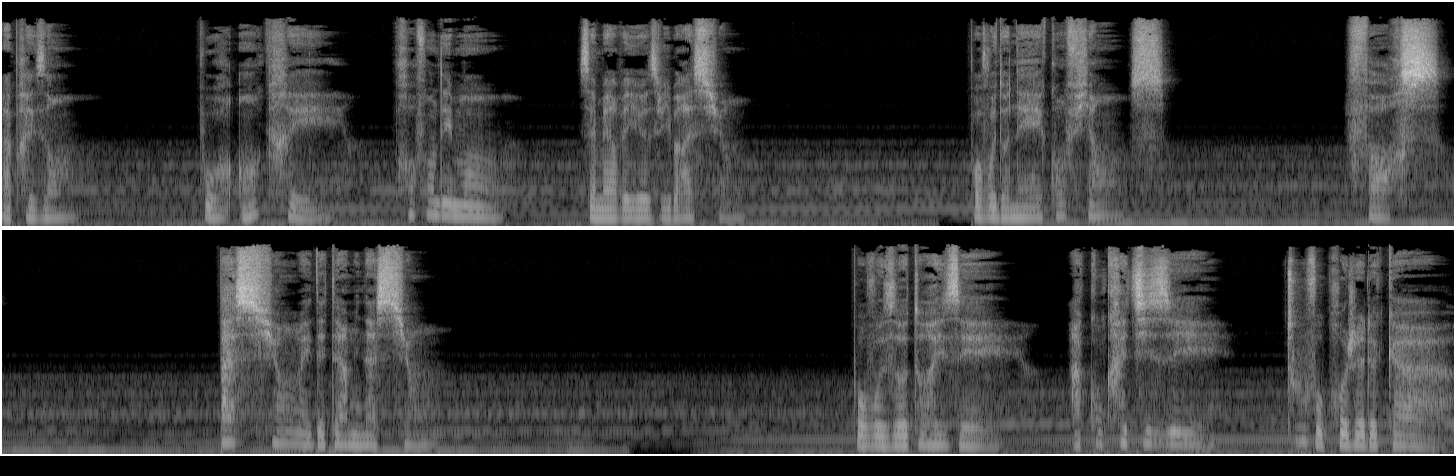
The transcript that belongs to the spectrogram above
À présent, pour ancrer profondément ces merveilleuses vibrations, pour vous donner confiance, force, passion et détermination, pour vous autoriser à concrétiser tous vos projets de cœur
